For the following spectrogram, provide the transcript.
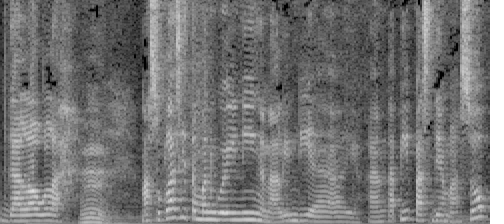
galau lah hmm. masuklah si teman gue ini ngenalin dia ya kan tapi pas dia masuk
